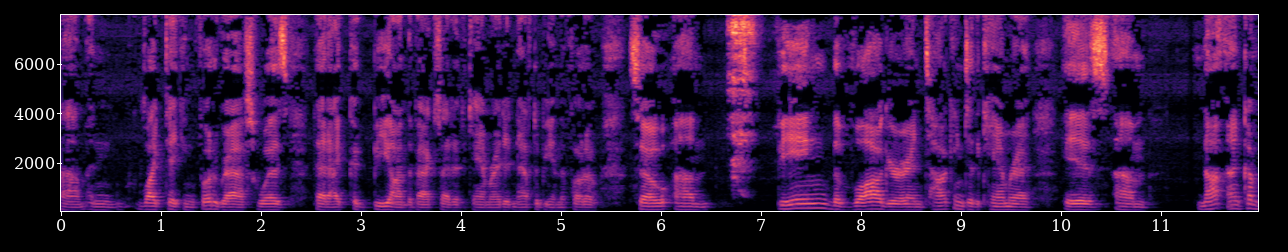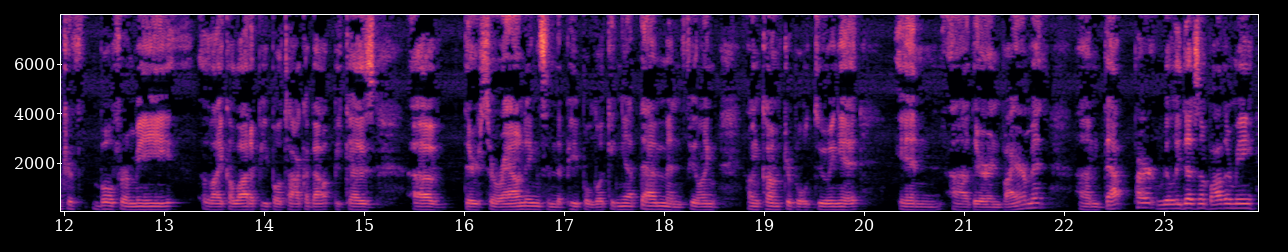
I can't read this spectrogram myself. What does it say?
um, and like taking photographs was that I could be on the backside of the camera. I didn't have to be in the photo. So um, being the vlogger and talking to the camera is um, not uncomfortable for me, like a lot of people talk about, because of their surroundings and the people looking at them and feeling uncomfortable doing it in uh, their environment. Um, that part really doesn't bother me.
